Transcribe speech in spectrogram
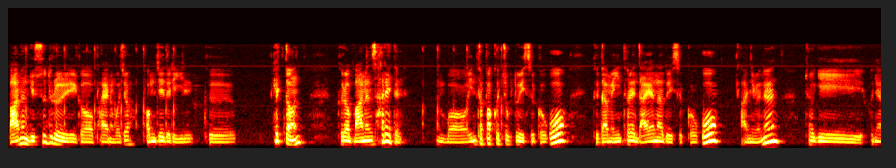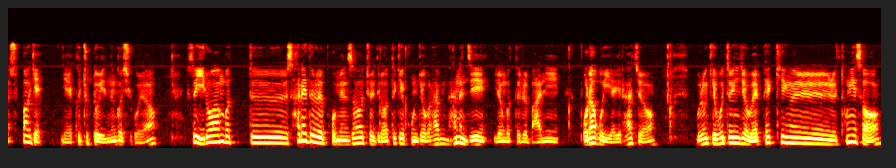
많은 뉴스들을 읽어봐야 하는 거죠. 범죄들이 그 했던 그런 많은 사례들 뭐 인터파크 쪽도 있을 거고 그 다음에 인터넷 나야나도 있을 거고 아니면은 저기 그냥 숫박앱 예 그쪽도 있는 것이고요 그래서 이러한 것들 사례들을 보면서 저희들이 어떻게 공격을 하는지 이런 것들을 많이 보라고 이야기를 하죠 물론 기본적인 이제 웹패킹을 통해서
